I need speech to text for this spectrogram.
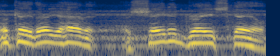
Okay, there you have it. A shaded gray scale.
